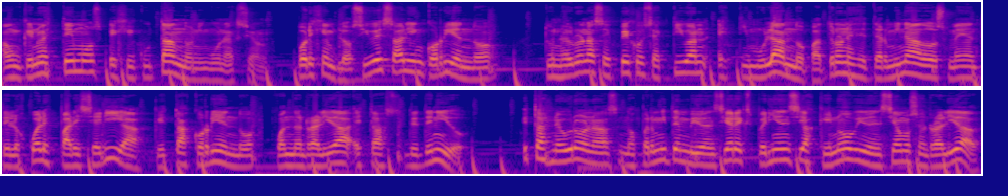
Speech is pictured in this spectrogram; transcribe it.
aunque no estemos ejecutando ninguna acción. Por ejemplo, si ves a alguien corriendo, tus neuronas espejo se activan estimulando patrones determinados mediante los cuales parecería que estás corriendo cuando en realidad estás detenido. Estas neuronas nos permiten vivenciar experiencias que no vivenciamos en realidad.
